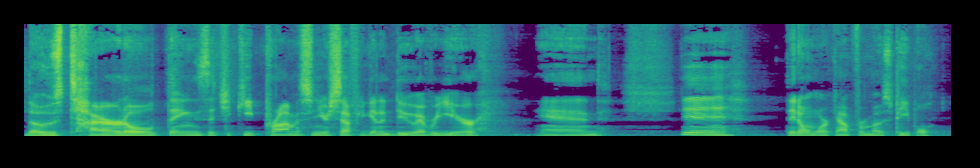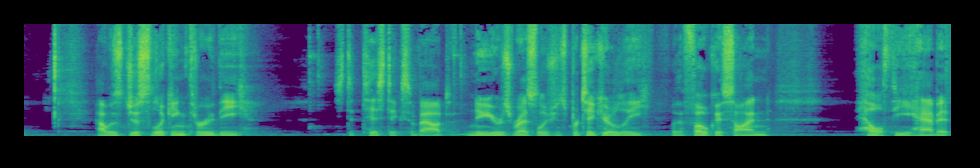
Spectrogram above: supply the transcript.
Those tired old things that you keep promising yourself you're going to do every year. And eh, they don't work out for most people. I was just looking through the statistics about New Year's resolutions, particularly with a focus on healthy habit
